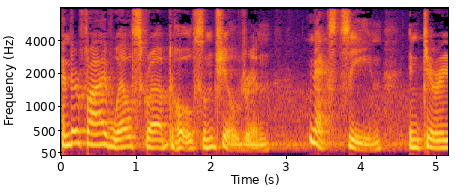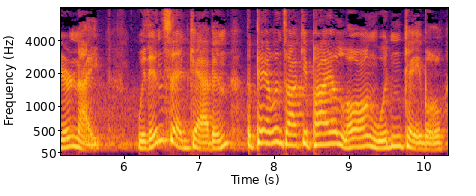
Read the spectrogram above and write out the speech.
and their five well scrubbed, wholesome children. Next scene interior night. Within said cabin, the Palins occupy a long wooden table,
